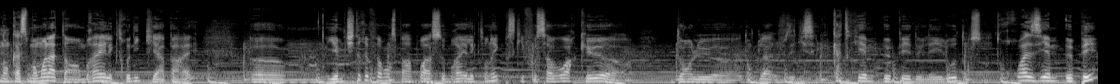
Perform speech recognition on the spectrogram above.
Donc à ce moment-là, tu as un bras électronique qui apparaît. Euh, Il y a une petite référence par rapport à ce bras électronique parce qu'il faut savoir que euh, dans le euh, donc là, je vous ai dit, c'est le quatrième EP de Laylo. Dans son troisième EP,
